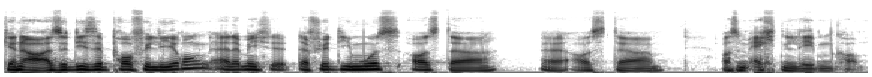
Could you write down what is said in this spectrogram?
Genau, also diese Profilierung, äh, dafür, die muss aus der, äh, aus der, aus dem echten Leben kommen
